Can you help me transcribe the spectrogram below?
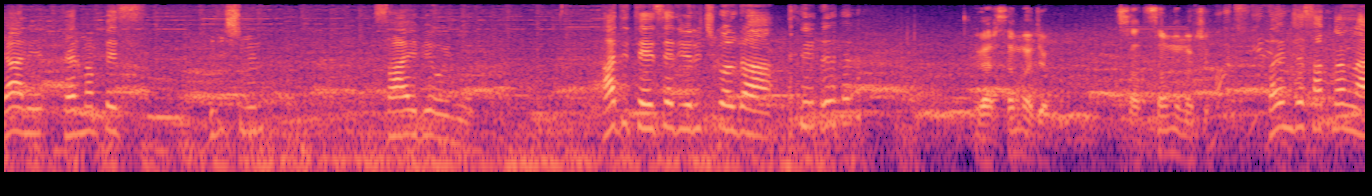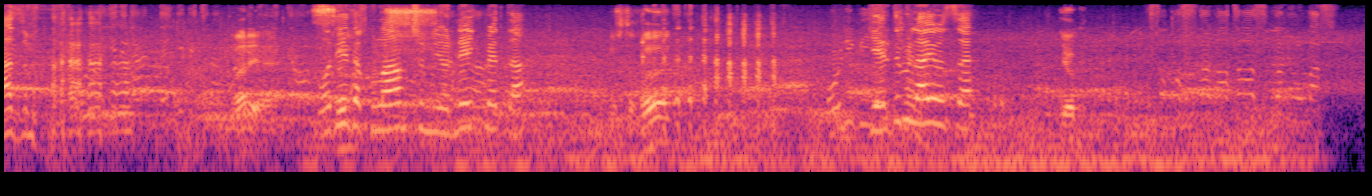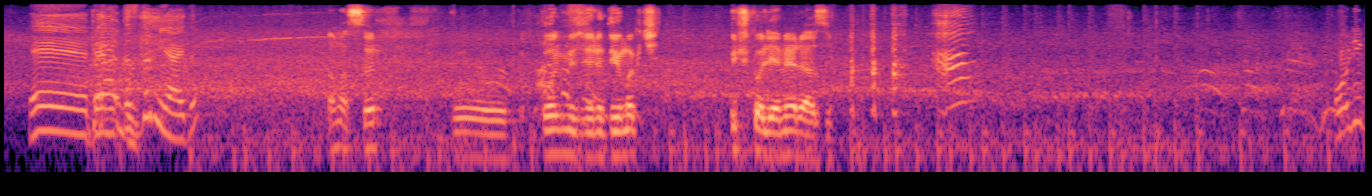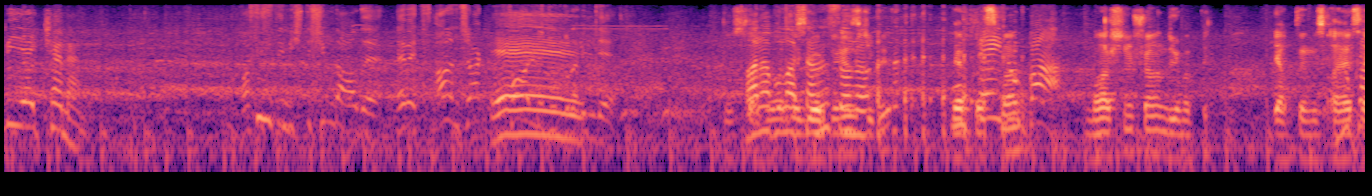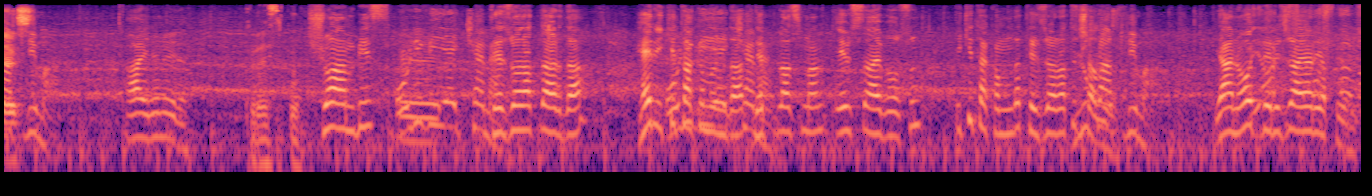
Yani Ferman Pes bilişimin sahibi oynuyor. Hadi TS diyor 3 gol daha. Versem mi acaba? Satsam mı maçı? Maç Bence satman lazım. Var ya. o değil de kulağım çınlıyor. Ne hikmet la. Mustafa Geldi mi lan yoksa? yok. kısa paslarla hata hazırlanıyorlar. Eee ben kızdırmayaydı. Ama sırf bu gol müziğini duymak için 3 gol yemeye razıyım. Olivier Kemen. Pas istemişti şimdi aldı. Evet ancak Ee, durdurabildi. Mustafa, Bana bulaşanın gördüğünüz sonu. gibi Hüseyin Deplasman. Marşını şu an duymaktayım. Yaptığımız ayar sayesinde. Lima. Aynen öyle. Crespo. Şu an biz e, Olivier Kemen. tezahüratlarda her iki Olivier takımında Kemen. deplasman ev sahibi olsun. iki takımında tezahüratı çalıyor. Lucas Lima. Yani o Ayağı derece ayar yapıyoruz.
